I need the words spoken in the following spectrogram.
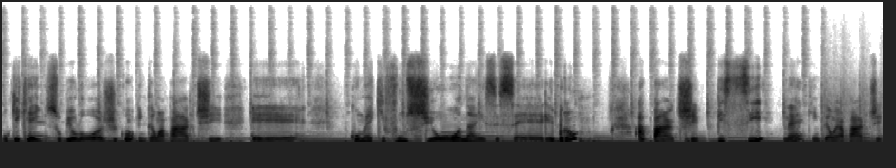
O que, que é isso? Biológico, então a parte é, como é que funciona esse cérebro, a parte psi, né, que então é a parte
